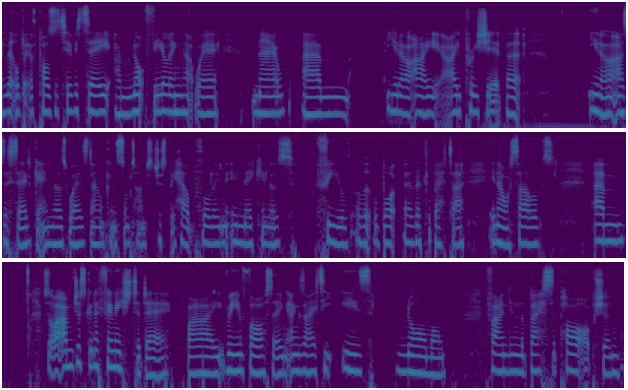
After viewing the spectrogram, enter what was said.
a little bit of positivity. I'm not feeling that way now. Um, you know, I, I appreciate that, you know, as I said, getting those words down can sometimes just be helpful in, in making us feel a little, bo- a little better in ourselves. Um, so I'm just going to finish today by reinforcing anxiety is normal. Finding the best support option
